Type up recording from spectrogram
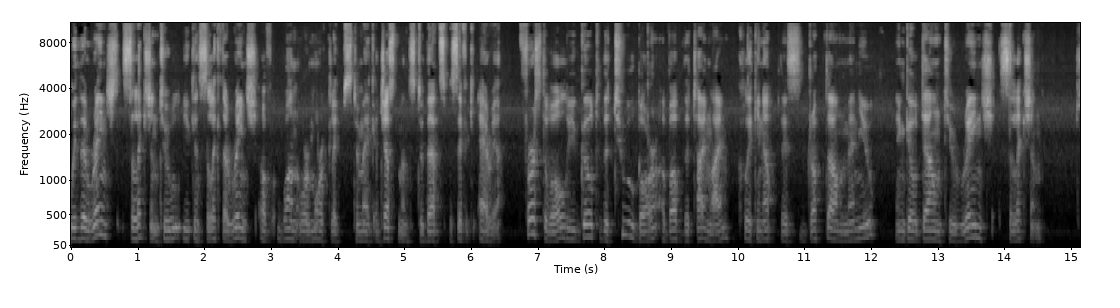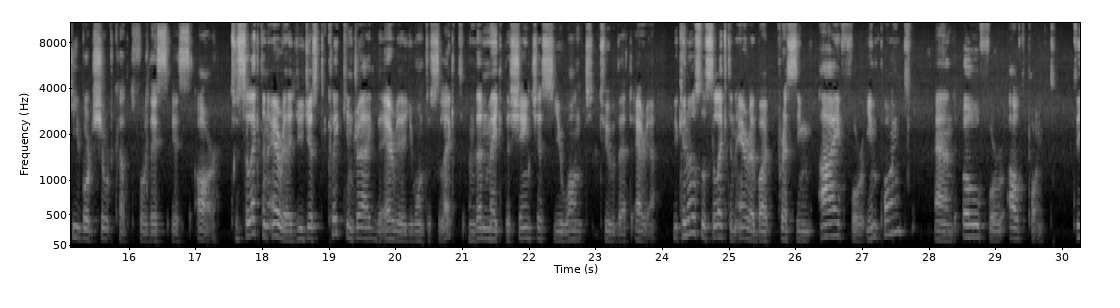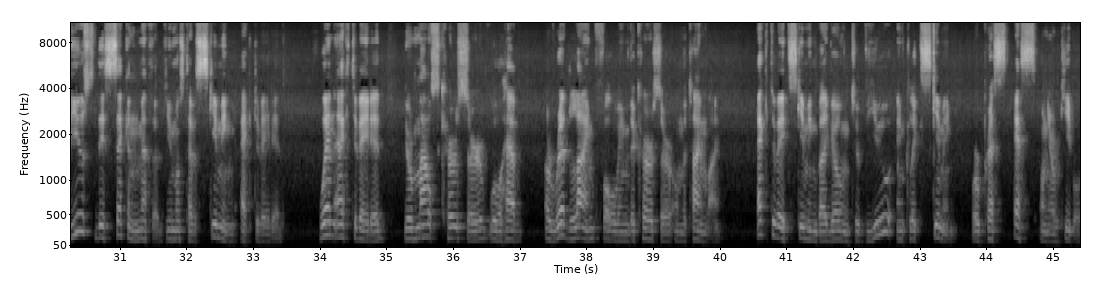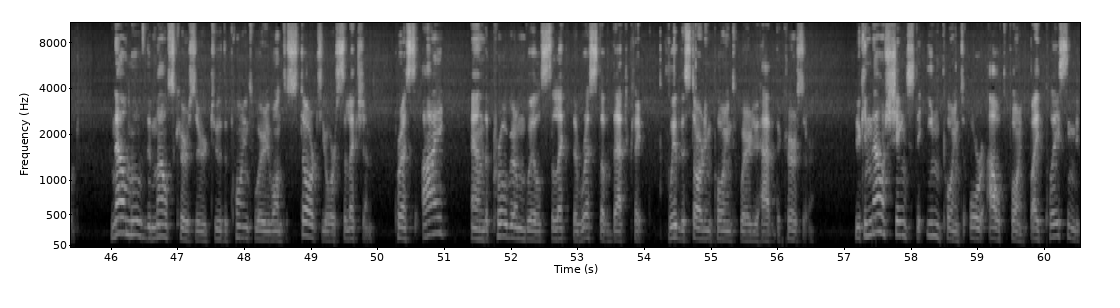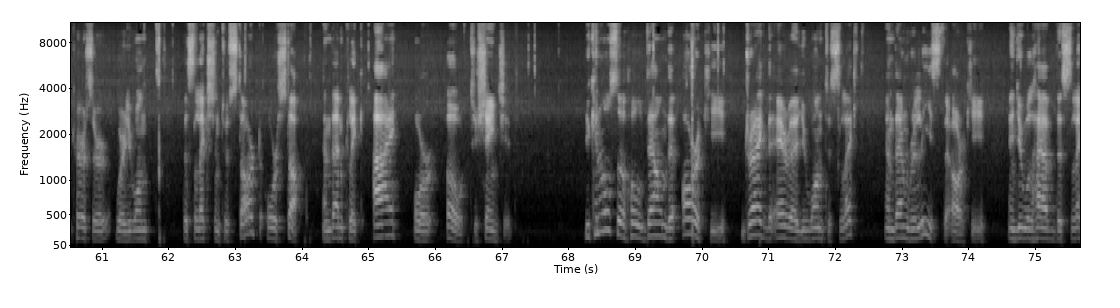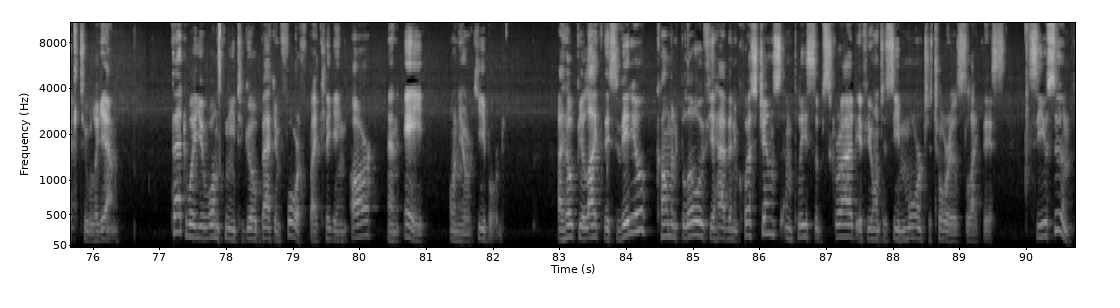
With the Range Selection tool, you can select a range of one or more clips to make adjustments to that specific area. First of all, you go to the toolbar above the timeline, clicking up this drop-down menu and go down to Range Selection. Keyboard shortcut for this is R. To select an area, you just click and drag the area you want to select and then make the changes you want to that area. You can also select an area by pressing I for in point and O for out point. To use this second method, you must have skimming activated. When activated, your mouse cursor will have a red line following the cursor on the timeline. Activate skimming by going to View and click Skimming, or press S on your keyboard. Now move the mouse cursor to the point where you want to start your selection. Press I and the program will select the rest of that clip with the starting point where you have the cursor. You can now change the in point or out point by placing the cursor where you want the selection to start or stop and then click I or O to change it. You can also hold down the R key, drag the area you want to select and then release the R key and you will have the select tool again. That way you won't need to go back and forth by clicking R and A on your keyboard. I hope you like this video, comment below if you have any questions and please subscribe if you want to see more tutorials like this. See you soon!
